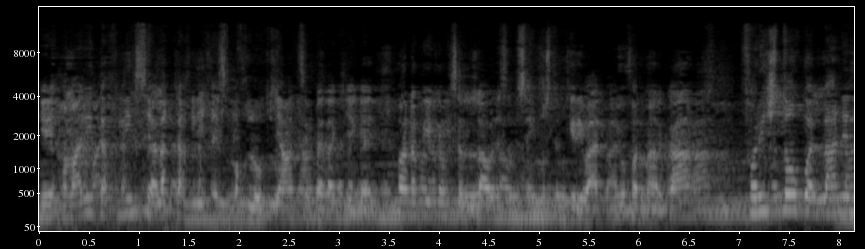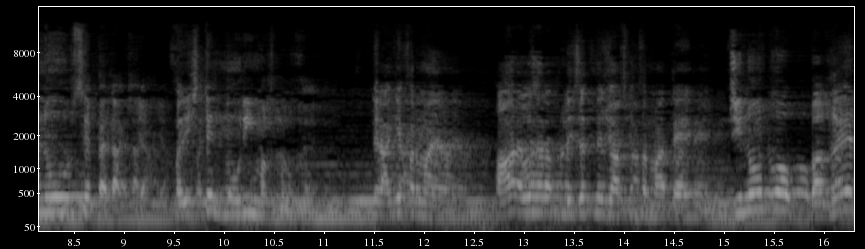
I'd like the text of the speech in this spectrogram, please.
کہ ہماری تخلیق سے الگ تخلیق ہے اس مخلوق کی آنکھ سے پیدا کیے گئے۔ اور نبی اکرم صلی اللہ علیہ وسلم صحیح مسلم کی روایت میں یوں فرما رکھا فرشتوں کو اللہ نے نور سے پیدا کیا، فرشتے نوری مخلوق ہے پھر آگے فرمایا اور اللہ رب العزت نے جو آپ میں فرماتے ہیں جنوں کو بغیر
